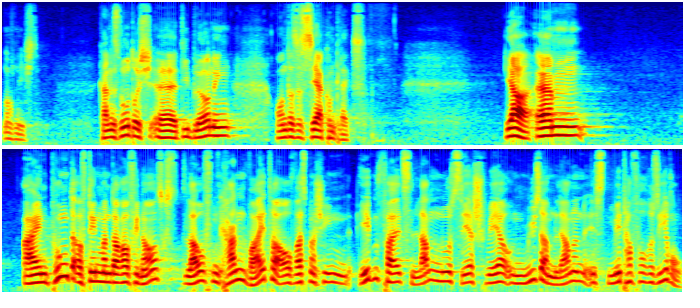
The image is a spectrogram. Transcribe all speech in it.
noch nicht. Kann es nur durch äh, Deep Learning und das ist sehr komplex. Ja, ähm, ein Punkt, auf den man darauf hinauslaufen kann, weiter auch, was Maschinen ebenfalls lernen, nur sehr schwer und mühsam lernen, ist Metaphorisierung.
